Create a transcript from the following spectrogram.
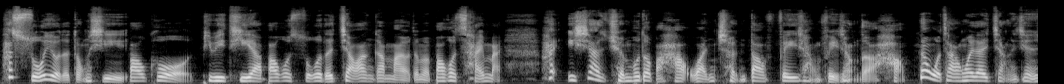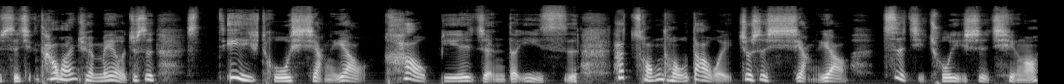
他。所有的东西，包括 PPT 啊，包括所有的教案干嘛有的嘛，包括采买，他一下子全部都把它完成到非常非常的好。那我常常会在讲一件事情，他完全没有就是意图想要靠别人的意思，他从头到尾就是想要。自己处理事情哦，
